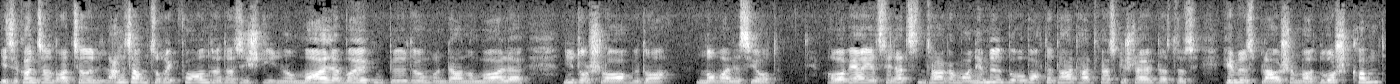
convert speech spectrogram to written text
diese Konzentration langsam zurückfahren, sodass sich die normale Wolkenbildung und der normale Niederschlag wieder normalisiert. Aber wer jetzt die letzten Tage mal den Himmel beobachtet hat, hat festgestellt, dass das Himmelsblau schon mal durchkommt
